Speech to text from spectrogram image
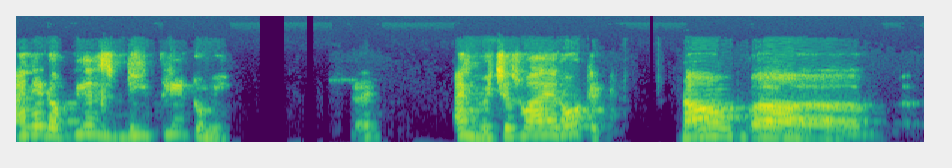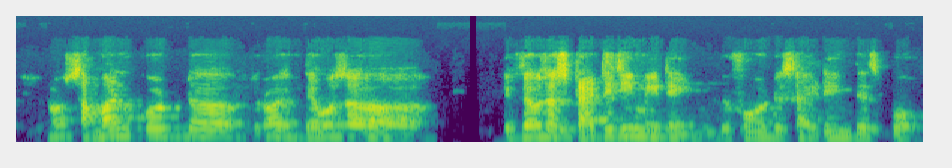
and it appeals deeply to me, right? And which is why I wrote it. Now, uh, you know, someone could, uh, you know, if there was a if there was a strategy meeting before deciding this book,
